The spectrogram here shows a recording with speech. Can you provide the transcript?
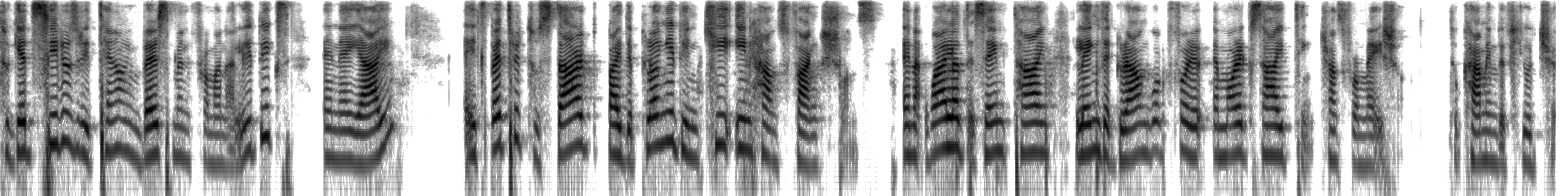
to get serious return on investment from analytics and AI, it's better to start by deploying it in key in-house functions and while at the same time laying the groundwork for a, more exciting transformation to come in the future.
